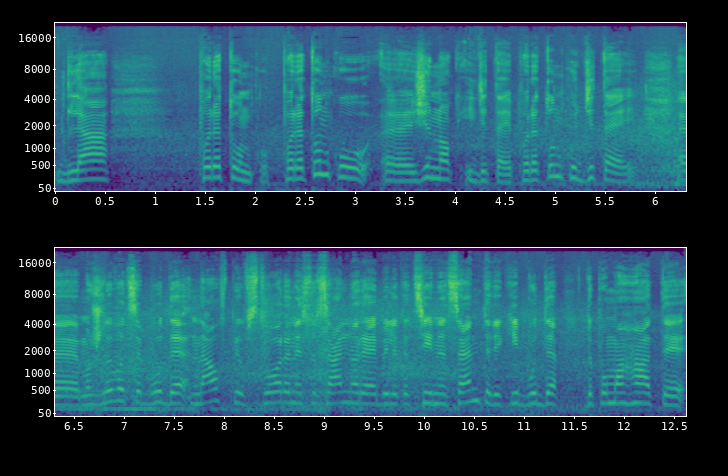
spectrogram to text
для порятунку, порятунку е, жінок і дітей, порятунку дітей. Можливо, це буде навпіл створений соціально-реабілітаційний центр, який буде допомагати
